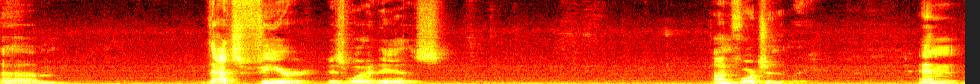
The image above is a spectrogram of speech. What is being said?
Um, that's fear, is what it is. Unfortunately, and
